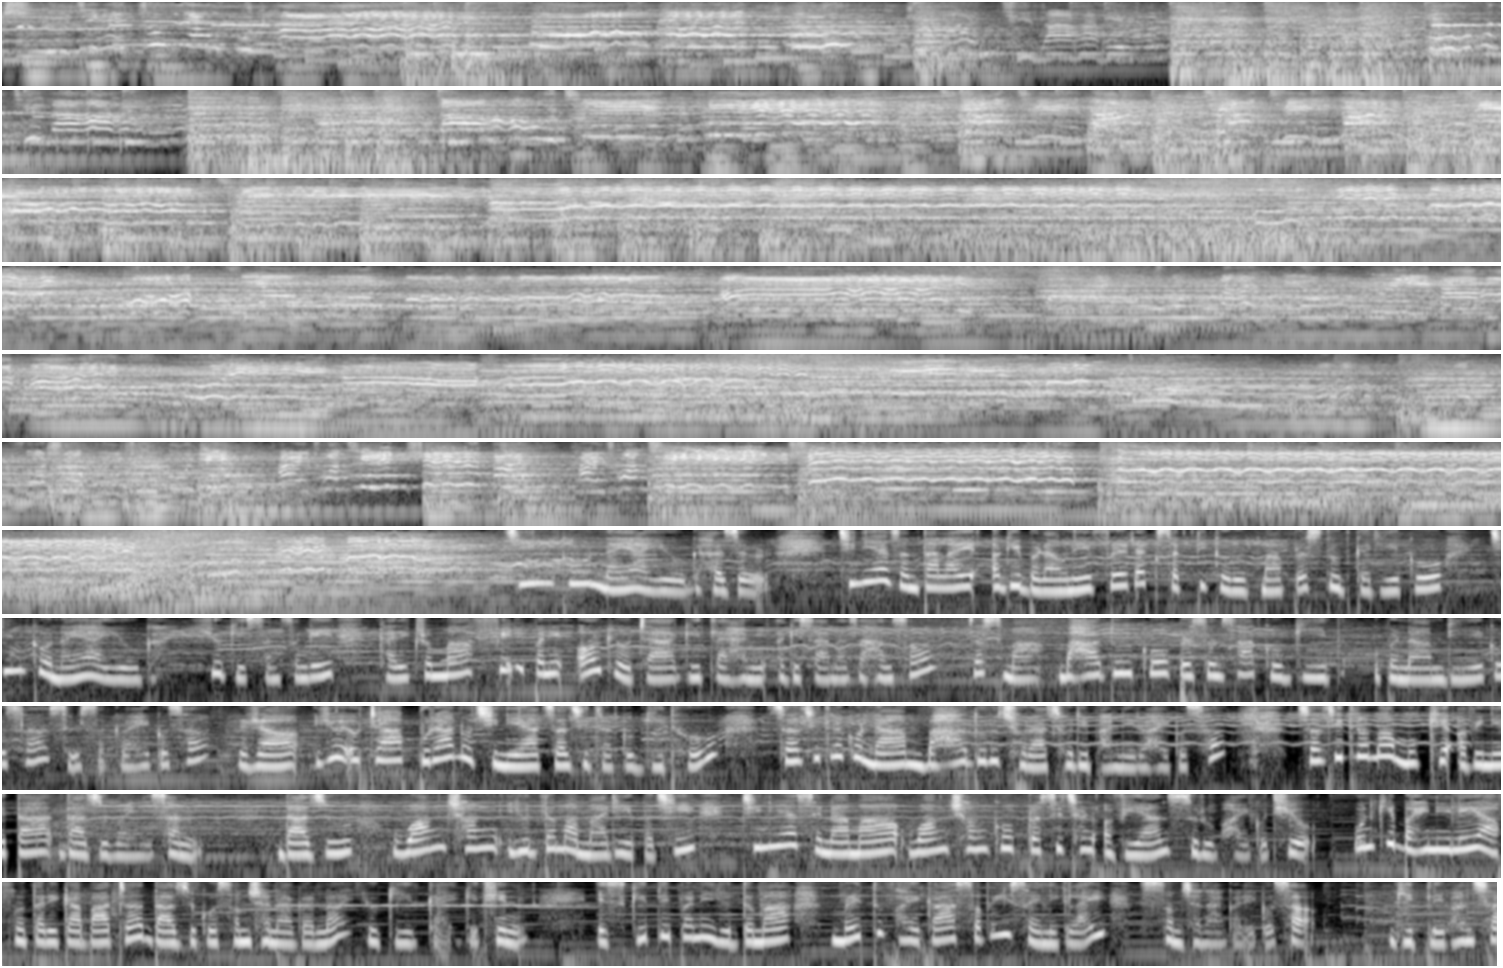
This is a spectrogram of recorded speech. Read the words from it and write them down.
世界中央 हजुर। चिनिया जनतालाई अघि बढाउने प्रेरक शक्तिको रूपमा प्रस्तुत गरिएको चिनको नयाँ युग यो गीत सँगसँगै कार्यक्रममा फेरि पनि अर्को एउटा गीतलाई हामी अघि सार्न चाहन्छौँ जसमा बहादुरको प्रशंसाको गीत उपनाम दिएको छ शीर्षक रहेको छ र यो एउटा पुरानो चिनिया चलचित्रको गीत हो। चलचित्रको नाम बहादुर छोराछोरी भन्ने रहेको छ। चलचित्रमा मुख्य अभिनेता दाजुबहिनी छन्। दाजु वाङछङ युद्धमा मारिएपछि चिनिया सेनामा वाङछङको प्रशिक्षण अभियान सुरु भएको थियो। उनकी बहिनीले आफ्नो तरिकाबाट दाजुको सम्झना गर्न यो गीत गाएकी थिइन्। यस गीतले पनि युद्धमा मृत्यु भएका सबै सैनिकलाई सम्झना गरेको छ। गीतले भन्छ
